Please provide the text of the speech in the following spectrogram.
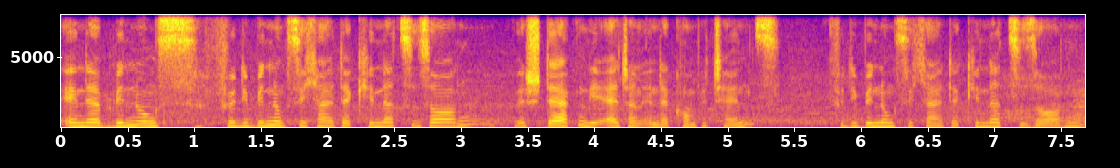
in der Bindungs-, für die Bindungssicherheit der Kinder zu sorgen. Wir stärken die Eltern in der Kompetenz, für die Bindungssicherheit der Kinder zu sorgen.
